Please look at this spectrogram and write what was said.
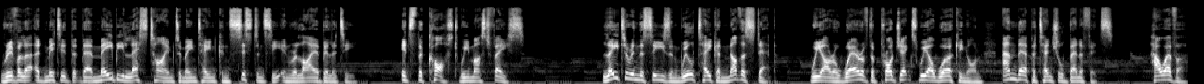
Rivola admitted that there may be less time to maintain consistency in reliability. It's the cost we must face. Later in the season, we'll take another step. We are aware of the projects we are working on and their potential benefits. However,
